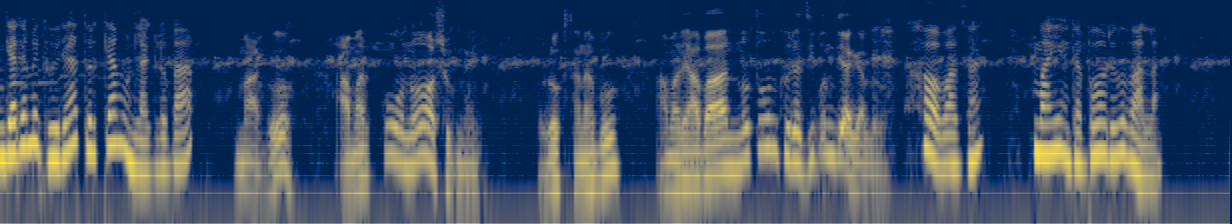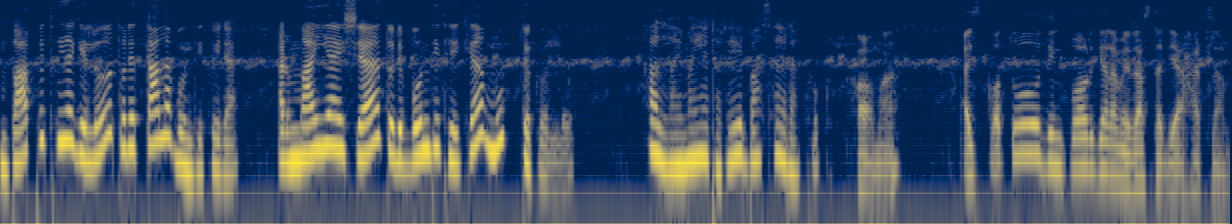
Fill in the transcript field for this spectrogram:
গ্যারামে ঘুরা তোর কেমন লাগল বাপ মা গো আমার কোনো অসুখ নাই। রোকসানাবু আমারে আবার নতুন করে জীবন দিয়া গেল। হ বাজান মাইয়াটা বড় বালা। বাপে থুইয়া গেল তোরে তালা বন্দি কইরা আর মাইয়া এসা তোরে বন্দি থেকে মুক্ত করল। আল্লাহ মাইয়াটারে বাসায় রাখুক। হ মা আজ কত দিন পর গ্রামের রাস্তা দিয়া হাঁটলাম।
